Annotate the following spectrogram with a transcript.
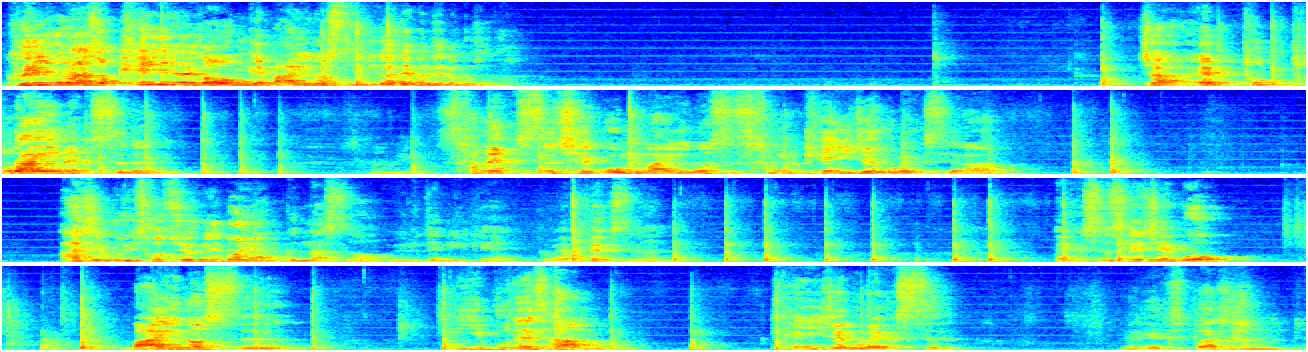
그리고 나서 k를 넣은 게 마이너스 2가 되면 되는 거잖아 자 f prime x는 3회 3x 제곱 마이너스 3k 제곱 x야. 아직 우리 서술형 1번이 안 끝났어. 위로 당길게. 그럼 fx는 x 세제곱 마이너스 2분의 3 k 제곱 x 여기 x 돼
